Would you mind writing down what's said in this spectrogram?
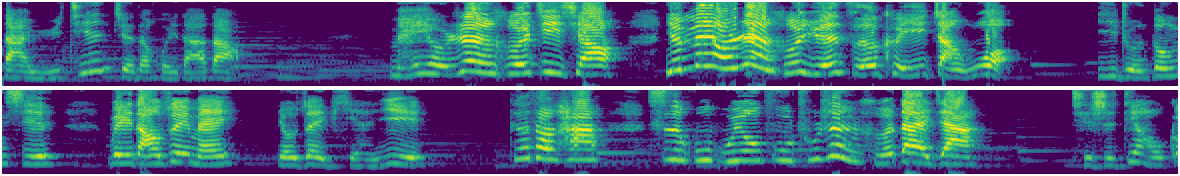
大鱼坚决的回答道：“没有任何技巧。”也没有任何原则可以掌握。一种东西味道最美又最便宜，得到它似乎不用付出任何代价。其实钓钩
